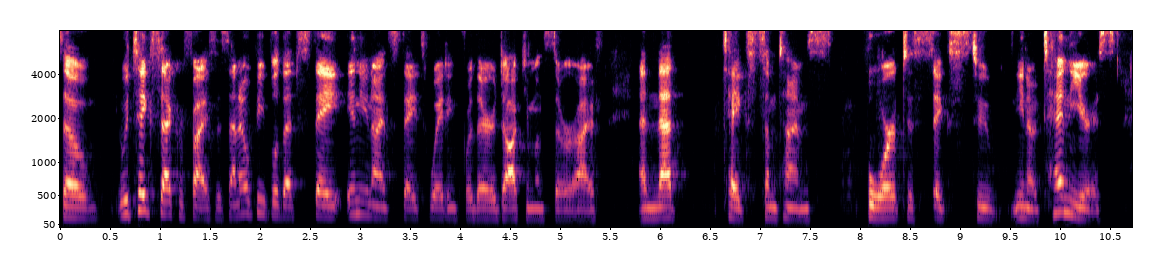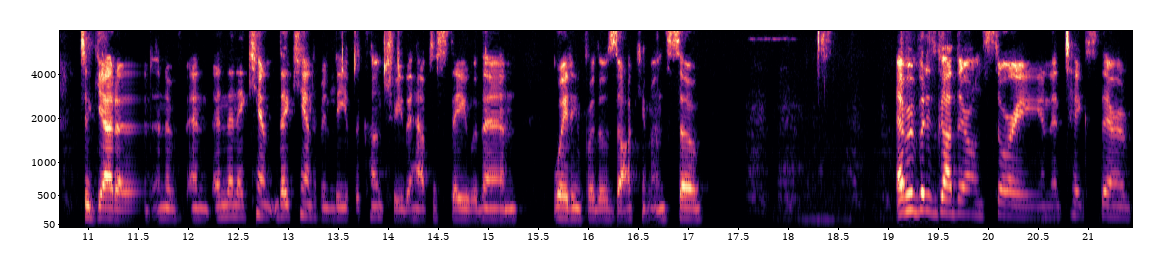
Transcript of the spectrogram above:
So it would take sacrifices. I know people that stay in the United States waiting for their documents to arrive, and that takes sometimes four to six to you know ten years to get it, and and and then they can't they can't even leave the country. They have to stay within waiting for those documents. So everybody's got their own story, and it takes their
